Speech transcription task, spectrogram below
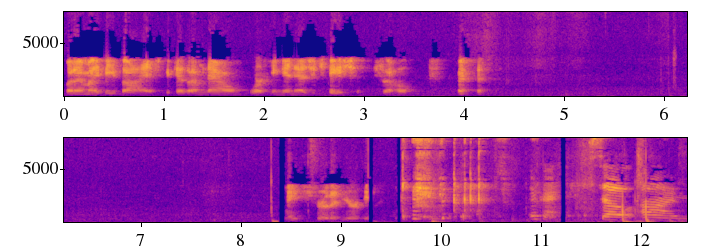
But I might be biased because I'm now working in education. So. Make sure that you're. okay. So, um,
